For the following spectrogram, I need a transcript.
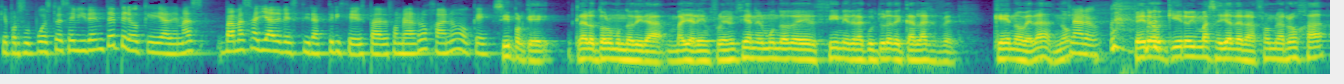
que por supuesto es evidente, pero que además va más allá de vestir actrices para la alfombra roja, ¿no? ¿O qué? Sí, porque, claro, todo el mundo dirá, vaya, la influencia en el mundo del cine y de la cultura de Karl Lagerfeld. Qué novedad, ¿no? Claro. Pero quiero ir más allá de la alfombra roja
